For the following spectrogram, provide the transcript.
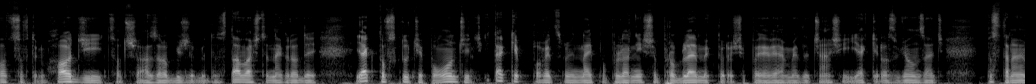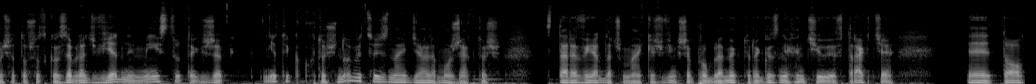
o co w tym chodzi, co trzeba zrobić, żeby dostawać te nagrody, jak to w skrócie połączyć i takie powiedzmy najpopularniejsze problemy, które się pojawiają w międzyczasie i jak je rozwiązać. Postanowiłem się to wszystko zebrać w jednym miejscu, także nie tylko ktoś nowy coś znajdzie, ale może jak ktoś stary wyjadacz ma jakieś większe problemy, które go zniechęciły w trakcie, y, to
